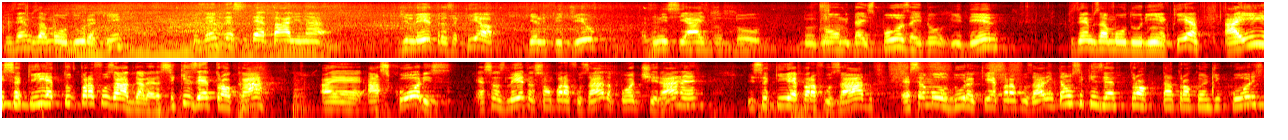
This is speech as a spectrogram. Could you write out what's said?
Fizemos a moldura aqui. Fizemos esse detalhe na, de letras aqui, ó. Que ele pediu. As iniciais do, do do nome da esposa e, do, e dele. Fizemos a moldurinha aqui, ó. Aí isso aqui é tudo parafusado, galera. Se quiser trocar é, as cores, essas letras são parafusadas, pode tirar, né? Isso aqui é parafusado, essa moldura aqui é parafusada. Então se quiser trocar, tá trocando de cores,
